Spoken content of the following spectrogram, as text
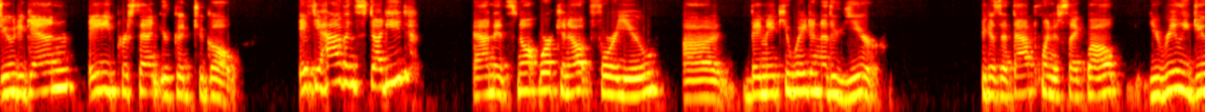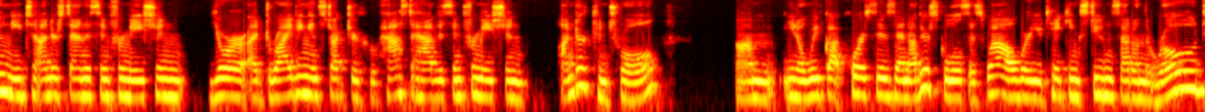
do it again, 80%, you're good to go. If you haven't studied and it's not working out for you, uh, they make you wait another year. Because at that point, it's like, well, you really do need to understand this information. You're a driving instructor who has to have this information under control. Um, you know, we've got courses and other schools as well where you're taking students out on the road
